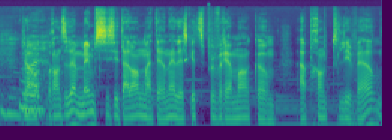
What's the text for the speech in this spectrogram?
Mhm. Genre, Ouais. rendu là, même si c'est ta langue maternelle, est-ce que tu peux vraiment comme apprendre tous les verbes?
